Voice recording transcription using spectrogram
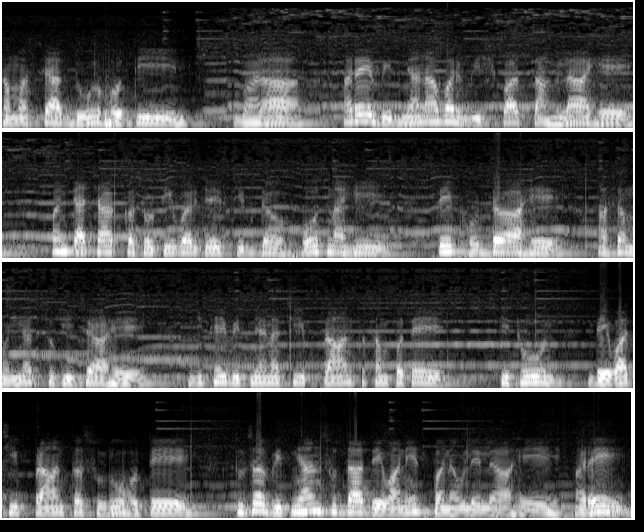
समस्या दूर होतील. बाळा अरे विज्ञानावर विश्वास चांगला आहे पण त्याच्या कसोटीवर जे सिद्ध होत नाही ते खोटं आहे असं म्हणणं चुकीचं आहे. जिथे विज्ञानाची प्रांत संपते तिथून देवाची प्रांत सुरू होते. तुझं विज्ञानसुद्धा देवानेच बनवलेलं आहे. अरे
